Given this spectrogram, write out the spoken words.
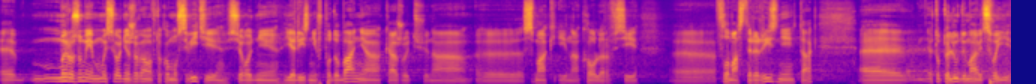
Е, Ми розуміємо, ми сьогодні живемо в такому світі. Сьогодні є різні вподобання, кажуть на е, смак і на колір всі е, фломастери різні. Так? Е, тобто люди мають свої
